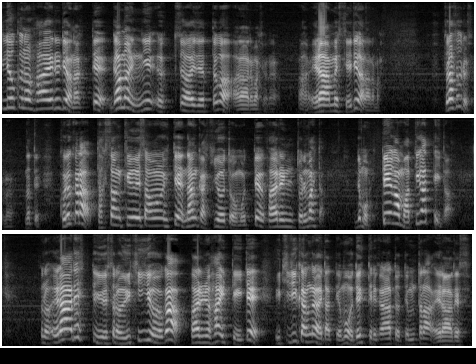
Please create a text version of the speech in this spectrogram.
出力のファイルではなくて、画面に XYZ が現れますよね。あエラーメッセージが現れます。それはそうですよね。だって、これからたくさん計算をして何かしようと思ってファイルに取りました。でも、否定が間違っていた。そのエラーですっていうその1行がファイルに入っていて、1時間ぐらい経ってもうできてるかなと言ってみたらエラーです。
